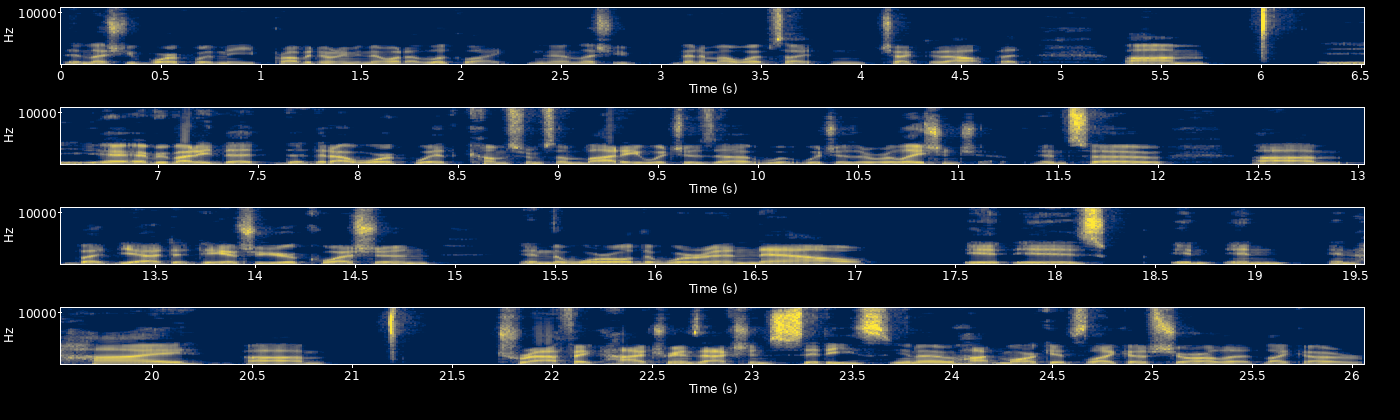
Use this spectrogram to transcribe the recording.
Unless you've worked with me, you probably don't even know what I look like, you know, unless you've been to my website and checked it out. But um, everybody that, that that I work with comes from somebody, which is a which is a relationship. And so, um, but yeah, to, to answer your question, in the world that we're in now, it is in in in high um, traffic, high transaction cities. You know, hot markets like a Charlotte, like a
